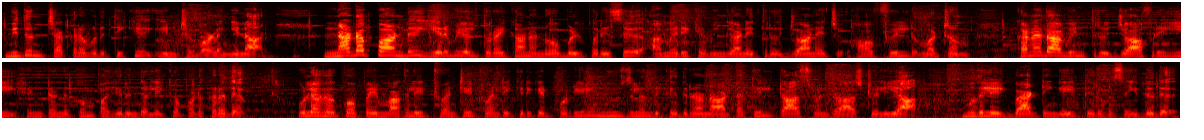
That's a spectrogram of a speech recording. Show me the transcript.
மிதுன் சக்கரவர்த்திக்கு இன்று வழங்கினார். நடப்பாண்டு இயற்பியல் துறைக்கான நோபல் பரிசு அமெரிக்க விஞ்ஞானி திரு ஜான் எச். ஹாஃபீல்ட் மற்றும் கனடாவின் திரு ஜாஃப்ரி இ. ஹிண்டனுக்கும் பகிர்ந்தளிக்கப்படுகிறது உலகக்கோப்பை மகளிர் டுவெண்டி டுவெண்டி கிரிக்கெட் போட்டியில் நியூசிலாந்துக்கு எதிரான ஆட்டத்தில் டாஸ் வென்ற ஆஸ்திரேலியா முதலில் பேட்டிங்கை தேர்வு செய்தது.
